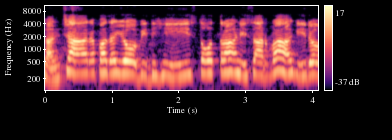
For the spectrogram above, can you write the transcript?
సంచార పదయో విధి స్తోత్రాణి సర్వాగిరో.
